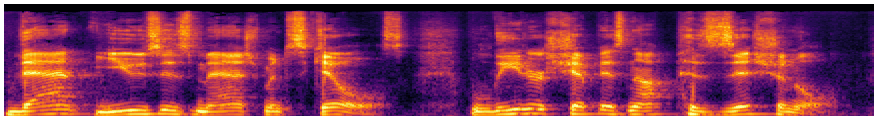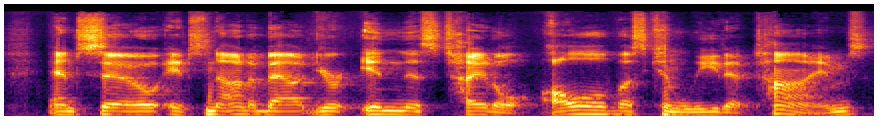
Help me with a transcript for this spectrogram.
that uses management skills. Leadership is not positional. And so it's not about you're in this title. All of us can lead at times.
